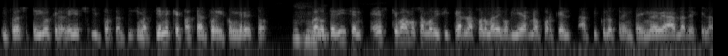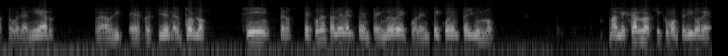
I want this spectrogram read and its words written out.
y, por eso te digo que la ley es importantísima, tiene que pasar por el Congreso. Cuando te dicen, es que vamos a modificar la forma de gobierno porque el artículo 39 habla de que la soberanía eh, reside en el pueblo. Sí, pero si te pones a leer el 39, 40 y 41, manejarlo así como te digo, de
